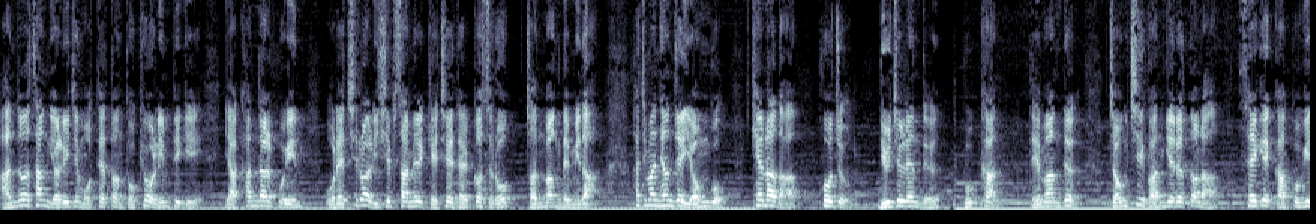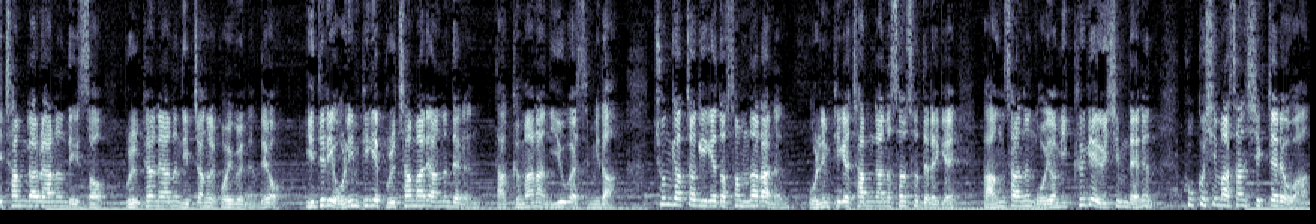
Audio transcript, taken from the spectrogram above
안전상 열리지 못했던 도쿄올림픽이 약 한 달 후인 올해 7월 23일 개최될 것으로 전망됩니다. 하지만 현재 영국, 캐나다, 호주, 뉴질랜드, 북한, 대만 등 정치 관계를 떠나 세계 각국이 참가를 하는 데 있어 불편해하는 입장을 보이고 있는데요. 이들이 올림픽에 불참하려 하는 데는 다 그만한 이유가 있습니다. 충격적이게도 섬나라는 올림픽에 참가하는 선수들에게 방사능 오염이 크게 의심되는 후쿠시마산 식재료와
